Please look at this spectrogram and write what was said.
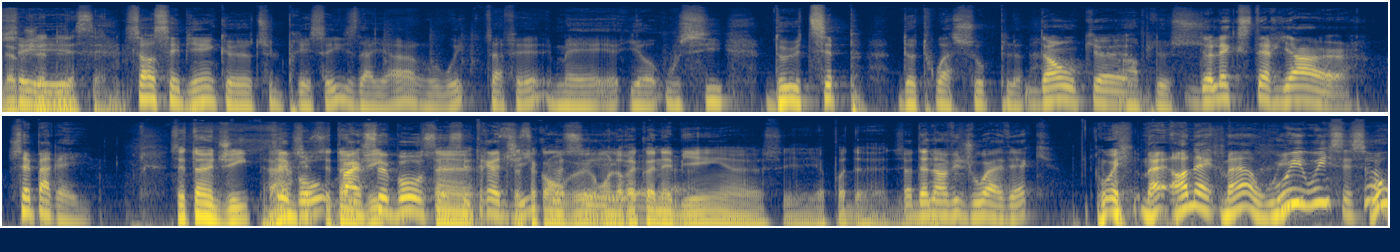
l'objet c'est- de l'essai. Ça, c'est bien que tu le précises d'ailleurs. Oui, tout à fait. Mais il y a aussi deux types de toits souples Donc, euh, en plus. de l'extérieur, C'est pareil. C'est un Jeep. hein, C'est beau. un Ben, Jeep. c'est beau, c'est- c'est très C'est Jeep, ça qu'on là, veut. On le c'est, reconnaît euh, bien. Il n'y a pas de, de- ça donne envie de jouer avec. Oui. Mais honnêtement, oui. Oui, oui, c'est ça. Oui,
